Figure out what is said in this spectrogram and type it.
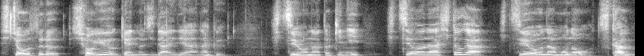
主張する所有権の時代ではなく必要な時に必要な人が必要なものを使う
